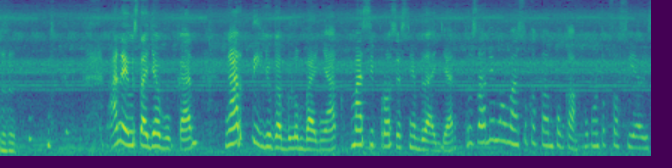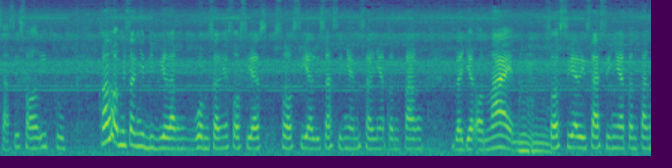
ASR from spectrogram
Aneh ustazah bukan ngerti juga belum banyak masih prosesnya belajar. Terus aneh mau masuk ke kampung-kampung untuk sosialisasi soal itu. Kalau misalnya dibilang gue misalnya sosial sosialisasinya misalnya tentang belajar online Hmm. sosialisasinya tentang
